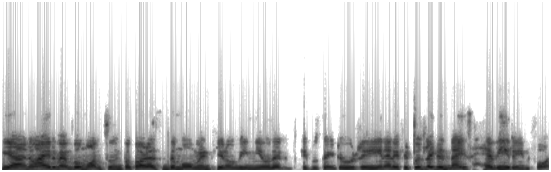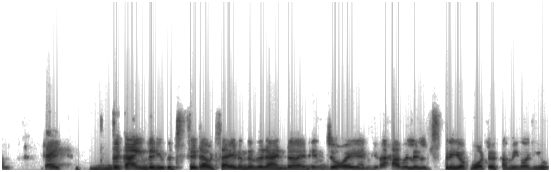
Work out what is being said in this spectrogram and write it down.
Yeah, no, I remember monsoon pakoras. The moment, you know, we knew that it was going to rain, and if it was like a nice heavy rainfall, right. like the kind that you could sit outside in the veranda and enjoy and, you know, have a little spray of water coming on you,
